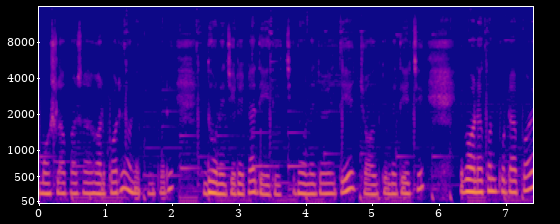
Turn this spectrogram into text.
মশলা কষা হওয়ার পরে অনেকক্ষণ পরে ধনে জিরেটা দিয়ে দিচ্ছি। ধনে জিরে দিয়ে জল তুলে দিয়েছি। এবার অনেকক্ষণ ফোটার পরে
